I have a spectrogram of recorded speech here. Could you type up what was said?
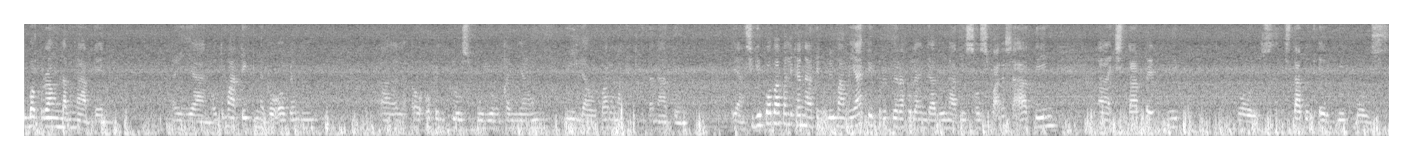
Iba brown lang natin. Ayan. Automatic nag-open uh, open close po yung kanyang ilaw para makikita natin. Ayan. Sige po, babalikan natin uli mamaya. Piprepare ko lang gagawin natin sauce para sa ating uh, stuffed meatballs. Stuffed egg meatballs.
